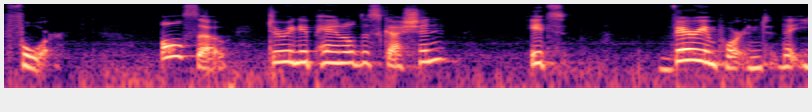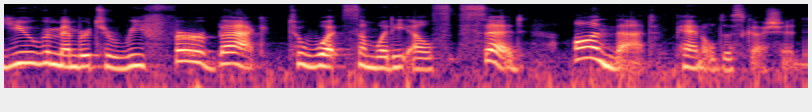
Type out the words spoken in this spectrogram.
four. Also, during a panel discussion, it's very important that you remember to refer back to what somebody else said on that panel discussion.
